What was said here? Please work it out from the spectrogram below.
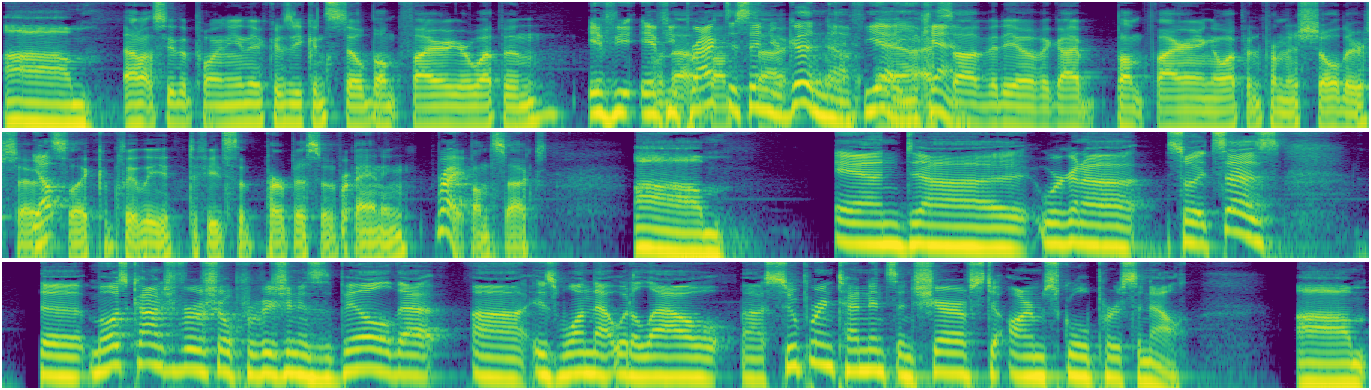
Um, I don't see the point either because you can still bump fire your weapon. if you if you practice and you're good enough, yeah, you can. I saw a video of a guy bump firing a weapon from his shoulder, so Yep. it's like completely defeats the purpose of banning Right. bump stocks. Um, and uh, we're gonna. So it says the most controversial provision is the bill that uh, is one that would allow uh, superintendents and sheriffs to arm school personnel. Um,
